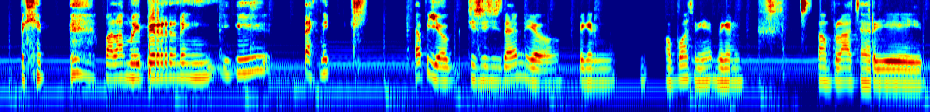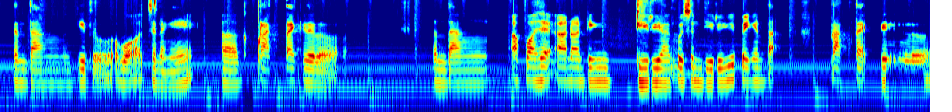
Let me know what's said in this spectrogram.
pengen malah melipir ning iki teknik. Tapi yo di sisi lain yo pengen apa sih pengen mempelajari tentang gitu apa jenenge eh, ke praktek gitu loh tentang apa sih anak ding diri aku sendiri pengen tak praktek loh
